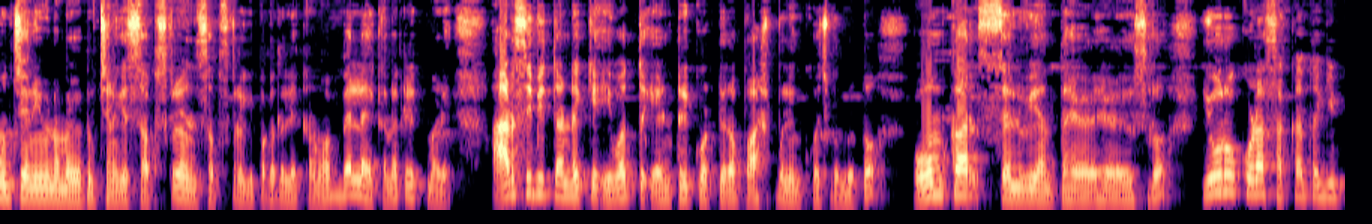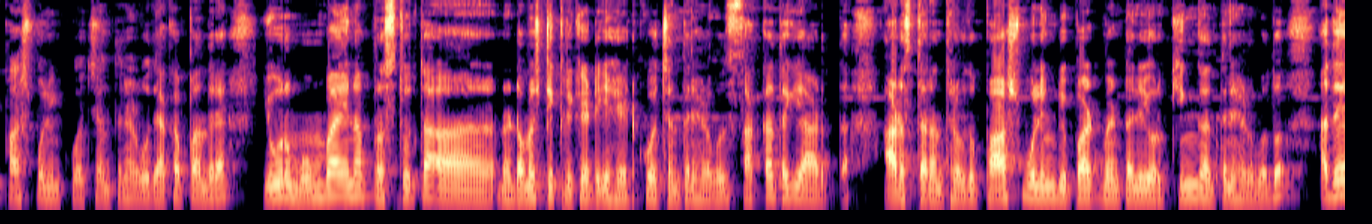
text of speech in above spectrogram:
ಮುಂಚೆ ನೀವು ನಮ್ಮ ಯೂಟ್ಯೂಬ್ ಚಾನಲ್ಗೆ ಸಬ್ಸ್ಕ್ರೈಬ್ ಸಬ್ಸ್ಕ್ರೈಬ್ ಪಕ್ಕದಲ್ಲಿ ಕಾಣುವ ಬೆಲ್ ಐಕನ್ನ ಕ್ಲಿಕ್ ಮಾಡಿ. ಆರ್ ತಂಡಕ್ಕೆ ಇವತ್ತು ಎಂಟ್ರಿ ಕೊಟ್ಟಿರೋ ಫಾಸ್ಟ್ ಬೌಲಿಂಗ್ ಕೋಚ್ ಬಂದ್ಬಿಟ್ಟು ಓಂಕಾರ್ ಸೆಲ್ವಿ ಅಂತ ಹೇಳಿ ಹೇಳಿ ಇವರು ಕೂಡ ಸಖತ್ತಾಗಿ ಫಾಸ್ಟ್ ಬೌಲಿಂಗ್ ಕೋಚ್ ಅಂತಲೇ ಹೇಳ್ಬೋದು. ಯಾಕಪ್ಪ ಅಂದರೆ ಇವರು ಮುಂಬೈನ ಪ್ರಸ್ತುತ ಡೊಮೆಸ್ಟಿಕ್ ಕ್ರಿಕೆಟ್ಗೆ ಹೆಡ್ ಕೋಚ್ ಅಂತಲೇ ಹೇಳ್ಬೋದು. ಸಖತ್ತಾಗಿ ಆಡ್ತಾ, ಆಡಿಸ್ತಾರೆ ಅಂತ ಹೇಳ್ಬೋದು. ಫಾಸ್ಟ್ ಬೌಲಿಂಗ್ ಡಿಪಾರ್ಟ್ಮೆಂಟಲ್ಲಿ ಇವರು ಕಿಂಗ್ ಅಂತಲೇ ಹೇಳ್ಬೋದು. ಅದೇ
